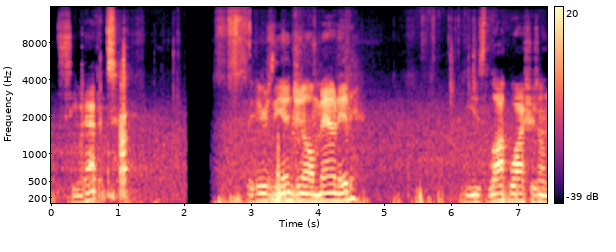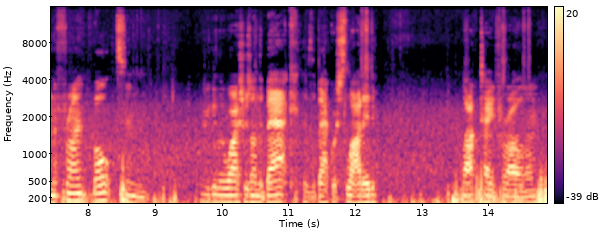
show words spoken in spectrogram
Let's see what happens. So here's the engine all mounted. Used lock washers on the front bolts and regular washers on the back because the back were slotted. Loctite for all of them.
